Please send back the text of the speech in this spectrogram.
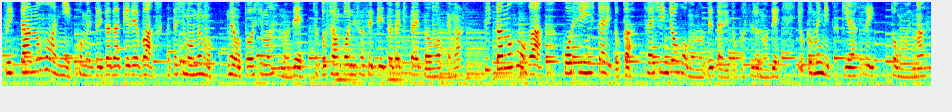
Twitter の方にコメントいただければ私も目も目を通しますのでちょっと参考にさせていただきたいと思ってます。Twitter の方が更新したりとか最新情報も載ってたりとかするのでよく目につきやすいと思います。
